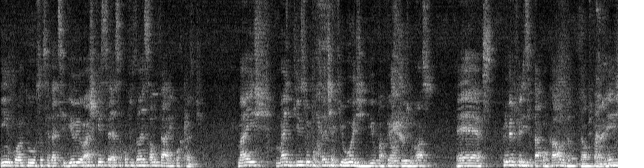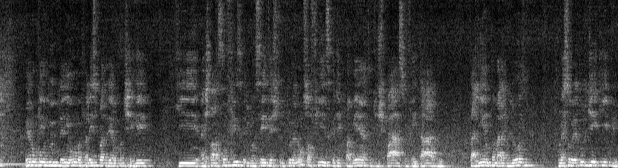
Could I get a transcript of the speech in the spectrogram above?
e enquanto sociedade civil, e eu acho que essa, confusão é salutar, é importante. Mas, mais do que isso, o importante aqui hoje, e o papel que hoje nosso, é primeiro felicitar com causa, dar os parabéns. Eu não tenho dúvida nenhuma, falei isso para o Adriano quando cheguei, que a instalação física de vocês, a estrutura não só física, de equipamento, de espaço, enfeitado, está lindo, está maravilhoso, mas sobretudo de equipe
